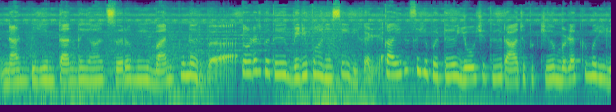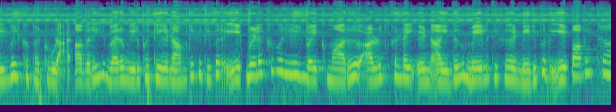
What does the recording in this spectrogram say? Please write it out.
நண்பியின் தந்தையால் சிறுமி வன்புணர்வு. தொடர்வது விரிவான செய்திகள். கைது செய்யப்பட்ட யோஜித ராஜபக்ஷ விளக்குமறியலில் வைக்கப்பட்டுள்ளார். அவரை வரும் இருபத்தி ஏழாம் தேதி வரை விளக்குமறியலில் வைக்குமாறு அழுத்கடை எண் ஐந்து மேலதிக நீதிபதி பவித்ரா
